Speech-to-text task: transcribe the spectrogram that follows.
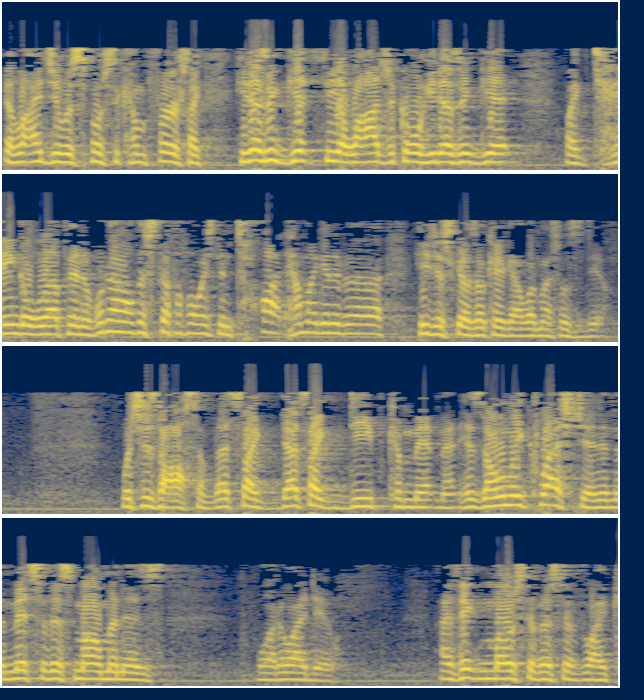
Elijah was supposed to come first? Like he doesn't get theological. He doesn't get like tangled up in what about all this stuff I've always been taught? How am I going to? Uh, he just goes, okay, God, what am I supposed to do? Which is awesome. That's like that's like deep commitment. His only question in the midst of this moment is, what do I do? I think most of us have like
